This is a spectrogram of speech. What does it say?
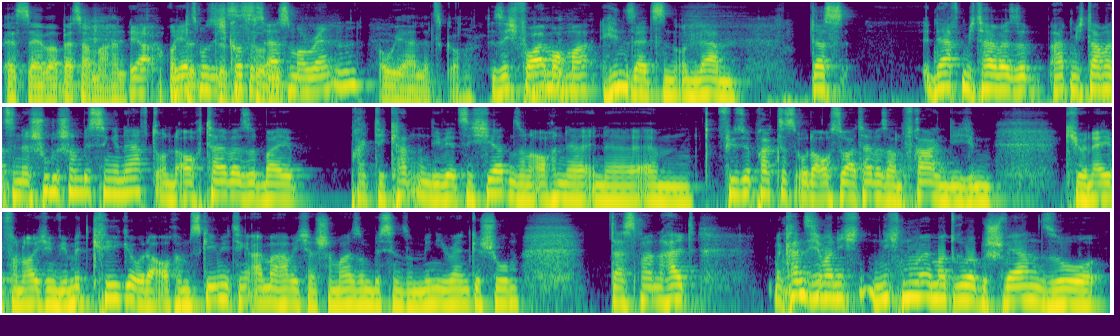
es selber besser machen. Ja, und, jetzt das- muss ich das kurz das so erste Mal ranten. Oh ja, let's go. sich vor allem auch mal hinsetzen und lernen. Das nervt mich teilweise, hat mich damals in der Schule schon ein bisschen genervt und auch teilweise bei Praktikanten, die wir jetzt nicht hier hatten, sondern auch in der, in der ähm, Physiopraxis oder auch so teilweise an Fragen, die ich im QA von euch irgendwie mitkriege oder auch im Ski-Meeting. Einmal habe ich ja schon mal so ein bisschen so ein Mini-Rant geschoben, dass man halt, man kann sich immer nicht, nicht nur immer drüber beschweren, so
